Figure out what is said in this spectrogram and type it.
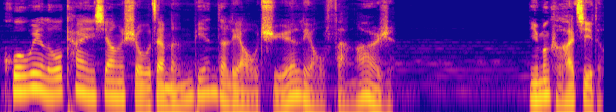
火卫楼看向守在门边的了绝、了凡二人。你们可还记得，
